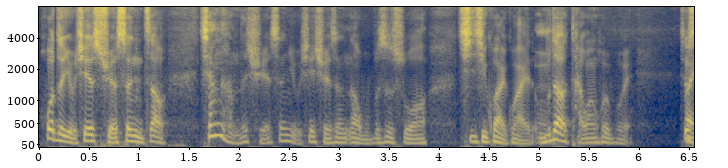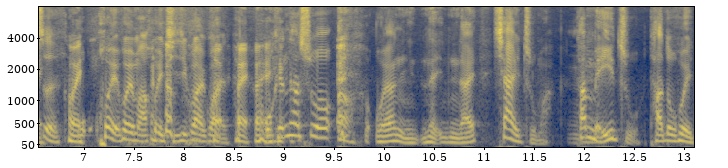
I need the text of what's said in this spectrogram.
或者有些学生，你知道，香港的学生有些学生，那我不是说奇奇怪怪的，我不知道台湾会不会，就是会会会吗？会奇奇怪怪我跟他说啊，我要你来你来下一组嘛，他每一组他都会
